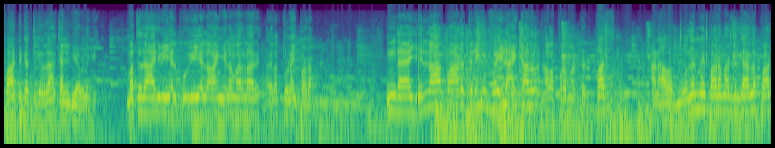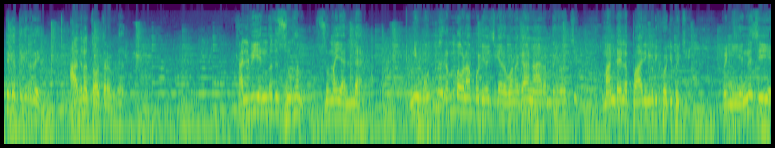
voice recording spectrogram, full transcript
பாட்டு கத்துக்கிறதா கல்வி அவளுக்கு. மற்றது அறிவியல் புவியியல் ஆங்கிலம் வரலாறு அதெல்லாம் துணை பாடம். இந்த எல்லா பாடத்திலையும் ஃபெயில் ஆயிட்டாலும் அவ ப்ரொமோட்டட் பாஸ் ஆனா அவ முதன்மை பாடம் எடுத்திருக்காருல பாட்டு கத்துக்கிறது. அதுல தோத்துறக்கூடாது கல்வி என்பது சுகம் சுமை அல்ல. நீ ஒண்ணு ரொம்ப விளாம் போட்டு யோசிக்காத உனக்கா நான் ரொம்ப யோசிச்சு மண்டையில பாதி முடி கொட்டி போச்சு. இப்ப நீ என்ன செய்ய?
